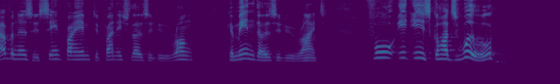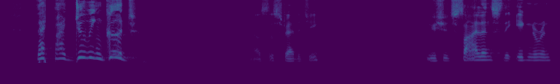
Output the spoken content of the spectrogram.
governors who sent by him to punish those who do wrong, commend those who do right. For it is God's will that by doing good, here's the strategy, you should silence the ignorant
